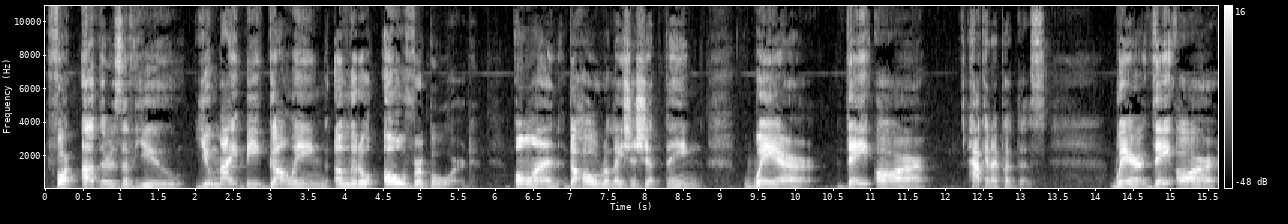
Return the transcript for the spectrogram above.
For others of you, you might be going a little overboard on the whole relationship thing where they are how can I put this? Where they are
